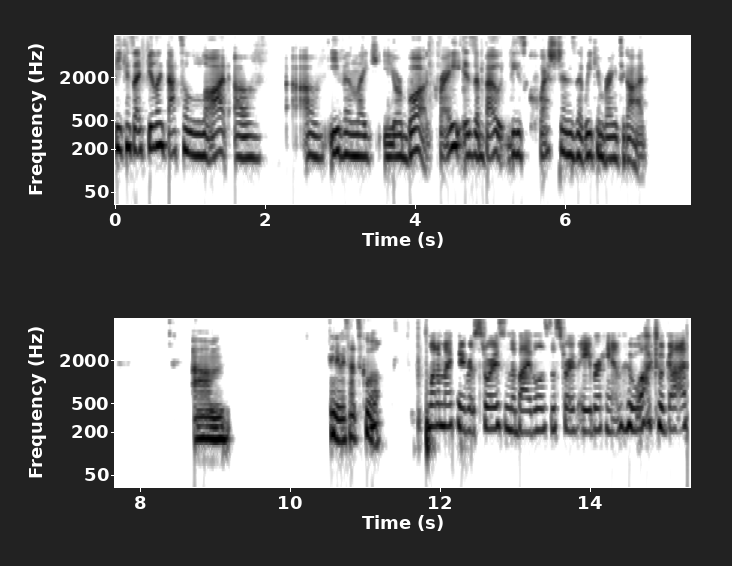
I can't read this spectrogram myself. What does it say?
because I feel like that's a lot of of even like your book, right? Is about these questions that we can bring to God. Um, anyways, that's cool. One of my favorite stories in the Bible is the story of Abraham who walked with God,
